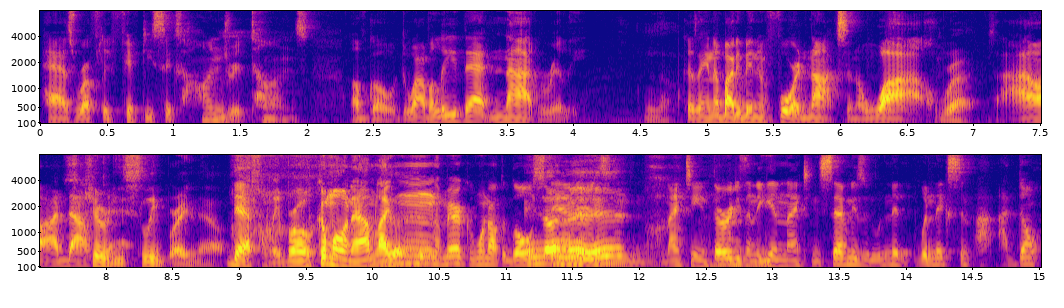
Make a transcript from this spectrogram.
has roughly 5,600 tons of gold. Do I believe that? Not really. No. Because ain't nobody been in Fort Knox in a while. Right. So I, I doubt Security that. sleep right now. Definitely, bro. Come on now. I'm like, mm, America went off the gold Ain't standards in 1930s and again in 1970s with, Nixon. I, I don't,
